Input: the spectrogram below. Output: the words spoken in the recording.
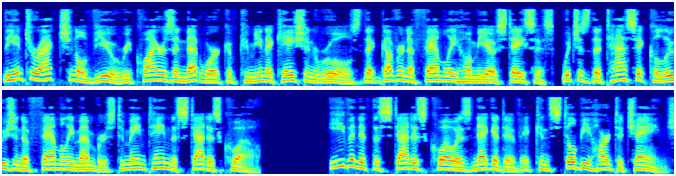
The interactional view requires a network of communication rules that govern a family homeostasis, which is the tacit collusion of family members to maintain the status quo. Even if the status quo is negative it can still be hard to change.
